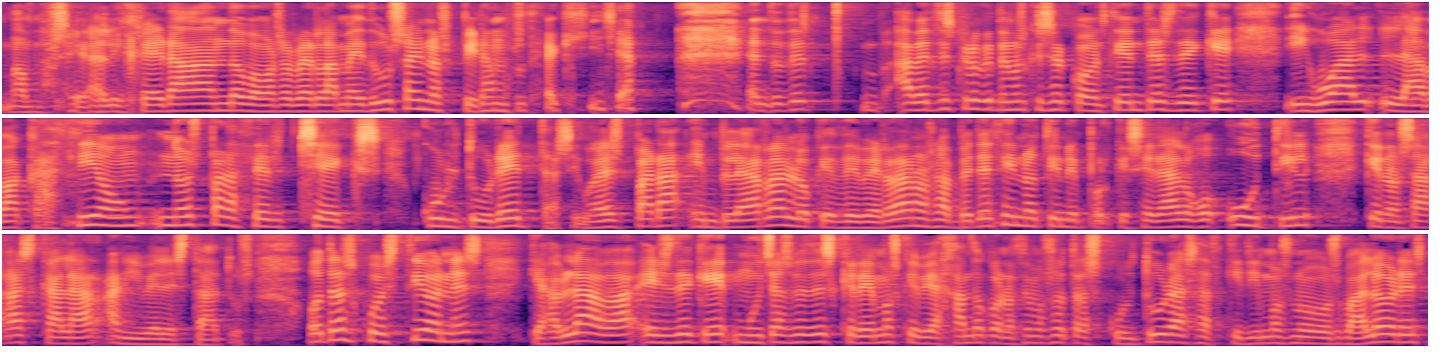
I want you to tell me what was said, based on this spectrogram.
vamos a ir aligerando, vamos a ver la medusa y nos piramos de aquí ya. Entonces, a veces creo que tenemos que ser conscientes de que igual la vacación no es para hacer checks, culturetas, igual es para emplearla en lo que de verdad nos apetece y no tiene por qué ser algo útil que nos haga escalar a nivel estatus. Otras cuestiones que hablaba es de que muchas veces creemos que viajando conocemos otras culturas, adquirimos nuevos valores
